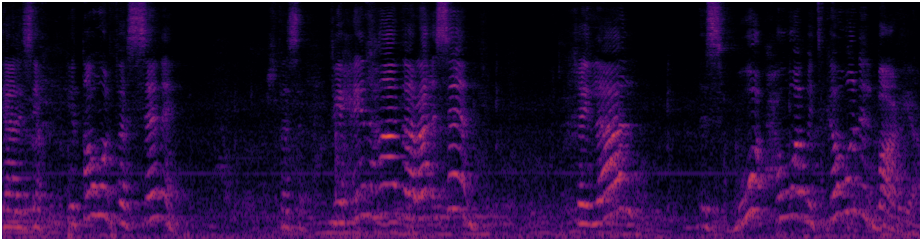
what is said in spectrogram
calcium يطول في السنة. في حين هذا راسا خلال أسبوع هو متكون ال barrier.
